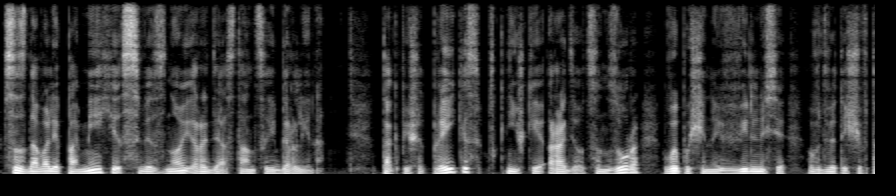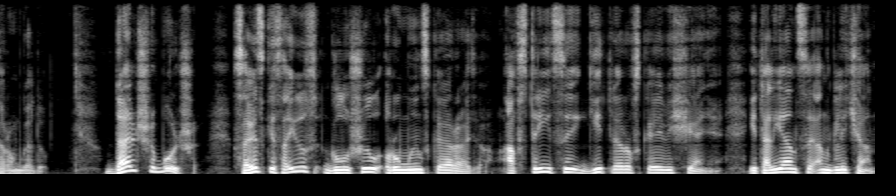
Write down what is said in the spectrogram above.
создавали помехи связной радиостанции Берлина. Так пишет Плейкис в книжке «Радиоцензура», выпущенной в Вильнюсе в 2002 году. Дальше больше. Советский Союз глушил румынское радио, австрийцы — гитлеровское вещание, итальянцы — англичан,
